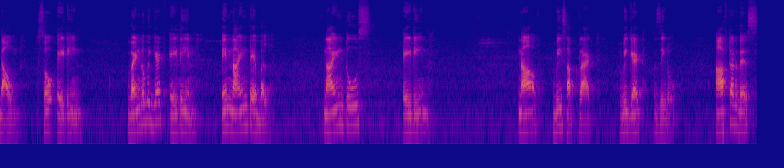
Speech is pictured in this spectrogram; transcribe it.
down. So 18. When do we get 18? In 9 table. 9 twos 18. Now we subtract. We get 0. After this,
